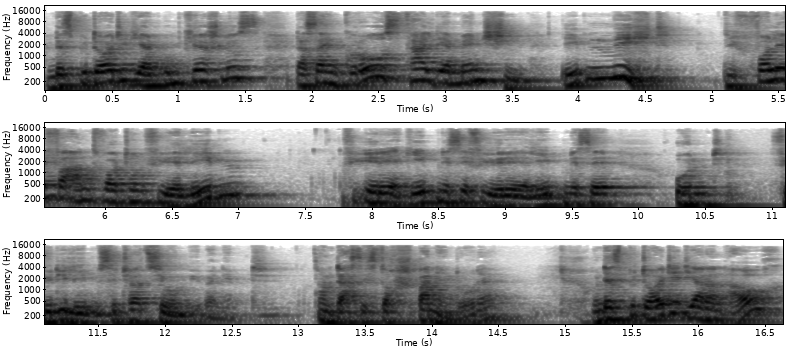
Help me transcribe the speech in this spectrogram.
Und das bedeutet ja im Umkehrschluss, dass ein Großteil der Menschen eben nicht die volle Verantwortung für ihr Leben, für ihre Ergebnisse, für ihre Erlebnisse und für die Lebenssituation übernimmt. Und das ist doch spannend, oder? Und das bedeutet ja dann auch,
